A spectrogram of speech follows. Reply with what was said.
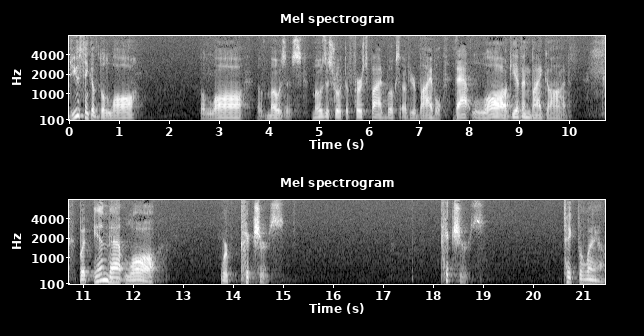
Do you think of the law? The law of Moses. Moses wrote the first five books of your Bible, that law given by God. But in that law were pictures. Pictures. Take the lamb,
